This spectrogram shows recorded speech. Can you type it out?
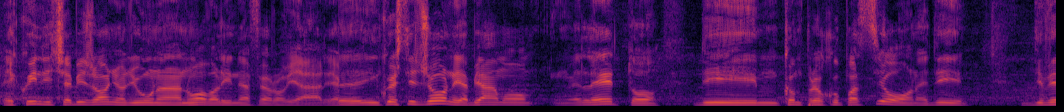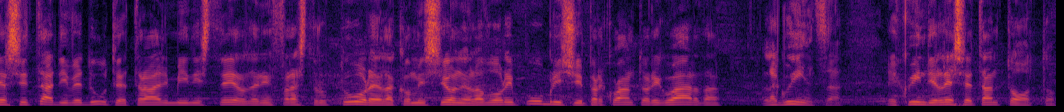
e quindi c'è bisogno di una nuova linea ferroviaria. Eh, in questi giorni abbiamo letto di, con preoccupazione di diversità di vedute tra il Ministero delle Infrastrutture e la Commissione Lavori Pubblici per quanto riguarda la Guinza e quindi l'E78.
